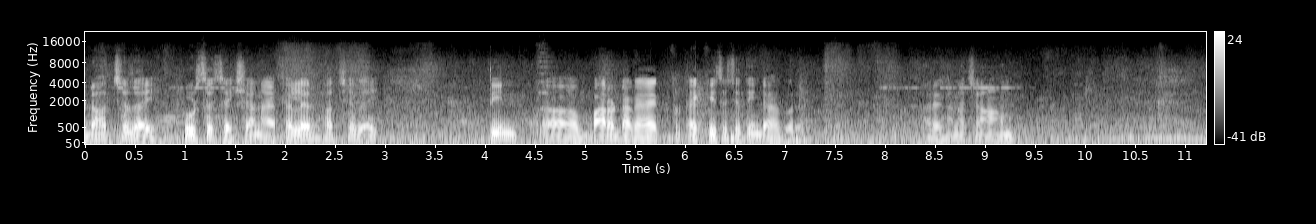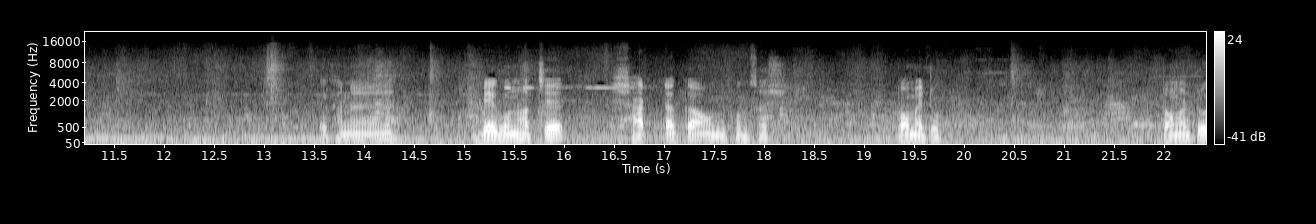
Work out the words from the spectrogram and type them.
এটা হচ্ছে যাই ফ্রুটসের সেকশন অ্যাপেলের হচ্ছে যাই, তিন বারো টাকা, এক এক পিস হচ্ছে তিন টাকা করে। আর এখানে আছে আম। এখানে বেগুন হচ্ছে ষাট টাকা উনপঞ্চাশ টমেটো। টমেটো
